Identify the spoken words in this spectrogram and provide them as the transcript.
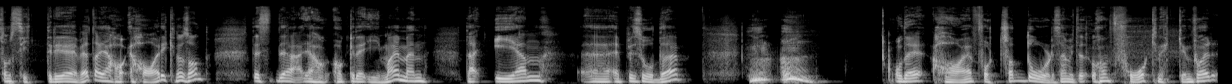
som sitter i evighet. Jeg har, jeg har ikke noe sånt. Det, det er, jeg har, har ikke det i meg, men det er én eh, episode og det har jeg fortsatt dårlig samvittighet og kan få knekken for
